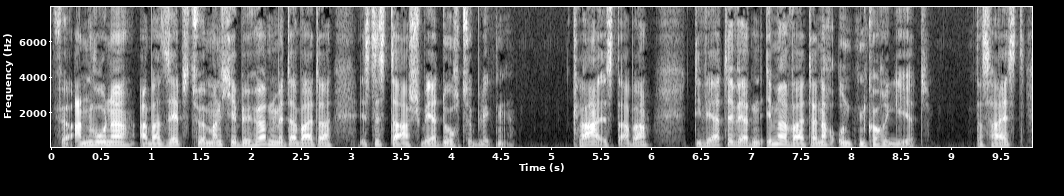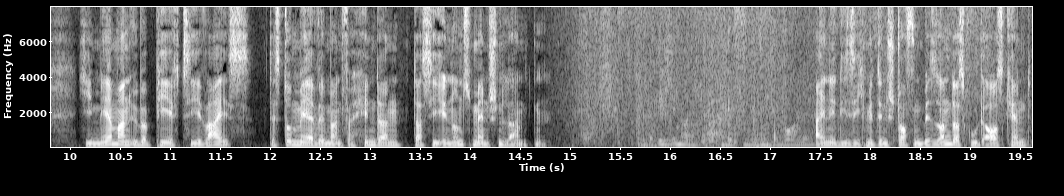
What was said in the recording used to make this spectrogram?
Für Anwohner, aber selbst für manche Behördenmitarbeiter ist es da schwer durchzublicken. Klar ist aber, die Werte werden immer weiter nach unten korrigiert. Das heißt, je mehr man über PFC weiß, desto mehr will man verhindern, dass sie in uns Menschen landen. Eine, die sich mit den Stoffen besonders gut auskennt,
